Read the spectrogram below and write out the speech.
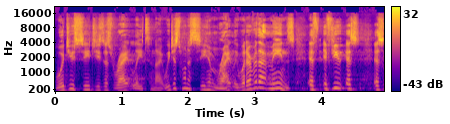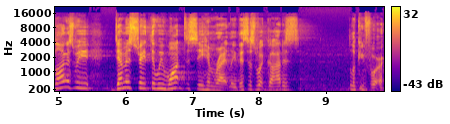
Would you see Jesus rightly tonight? We just want to see him rightly, whatever that means. If, if you, as, as long as we demonstrate that we want to see him rightly, this is what God is looking for.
